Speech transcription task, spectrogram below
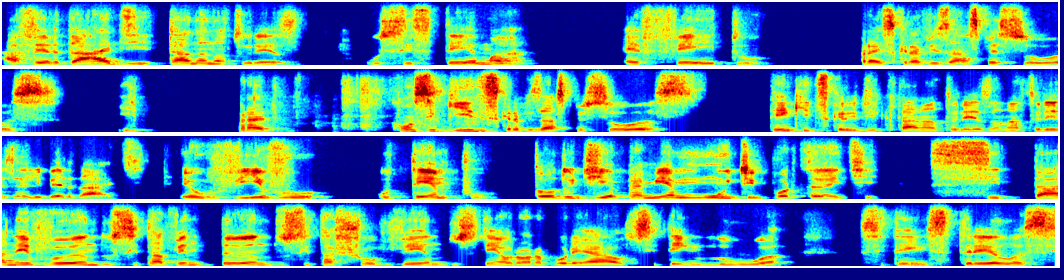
A verdade está na natureza. O sistema é feito para escravizar as pessoas e para conseguir escravizar as pessoas tem que descreditar a natureza. A natureza é a liberdade. Eu vivo o tempo. Todo dia para mim é muito importante se está nevando, se está ventando, se está chovendo, se tem aurora boreal, se tem lua, se tem estrelas,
